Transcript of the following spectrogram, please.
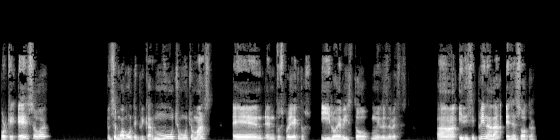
porque eso se va a multiplicar mucho, mucho más en, en tus proyectos. Y lo he visto miles de veces. Ah, y disciplina, ¿da? Esa es otra.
